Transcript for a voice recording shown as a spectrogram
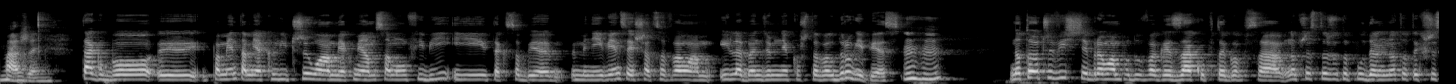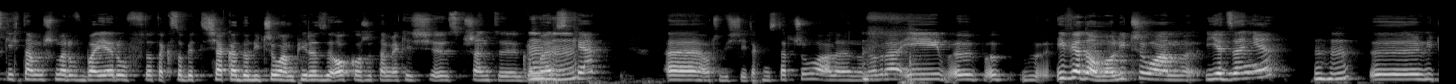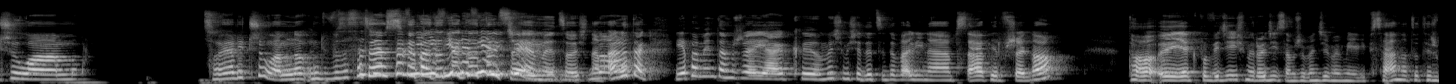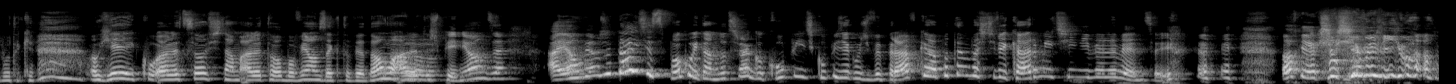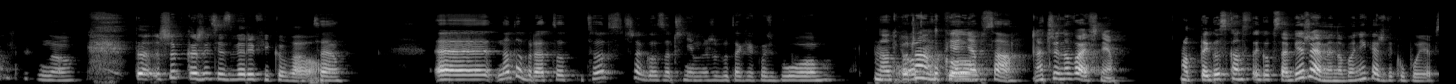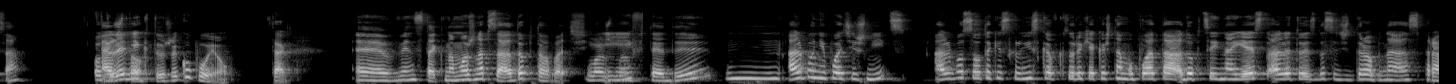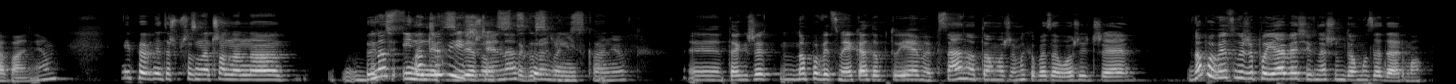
marzeń. Tak, bo y, pamiętam jak liczyłam, jak miałam samą Fibi i tak sobie mniej więcej szacowałam, ile będzie mnie kosztował drugi pies. Mhm. No to oczywiście brałam pod uwagę zakup tego psa. No przez to, że to pudel, no to tych wszystkich tam szmerów, bajerów, to tak sobie siaka doliczyłam pi razy oko, że tam jakieś e, sprzęty grumerskie. E, oczywiście i tak nie starczyło, ale no dobra. I, y, y, i wiadomo, liczyłam jedzenie, Mhm. y, liczyłam... Co ja liczyłam? No w zasadzie Zaraz pewnie chyba do tego dojdziemy coś tam. No. Ale tak, ja pamiętam, że jak myśmy się decydowali na psa pierwszego, to y, jak powiedzieliśmy rodzicom, że będziemy mieli psa, no to też było takie ojejku, ale coś tam, ale to obowiązek, to wiadomo, No, ale no. też pieniądze. A ja mówiłam, że dajcie spokój tam, no trzeba go kupić, kupić jakąś wyprawkę, a potem właściwie karmić i niewiele więcej. Och, jak się się myliłam. No. To szybko życie zweryfikowało. Tak. E, no dobra, to, to od czego zaczniemy, żeby tak jakoś było No od od początku. kupienia psa? Znaczy, no właśnie. Od tego, skąd tego psa bierzemy, no bo nie każdy kupuje psa, Otóż ale to. niektórzy kupują. Tak. E, więc tak, no można psa adoptować. Można. I wtedy mm, albo nie płacisz nic, albo są takie schroniska, w których jakaś tam opłata adopcyjna jest, ale to jest dosyć drobna sprawa, nie? I pewnie też przeznaczona na byt No, innych oczywiście, zwierząt na z tego schronisko. schroniska, nie? E, Także, no powiedzmy, jak adoptujemy psa, no to możemy chyba założyć, że no powiedzmy, że pojawia się w naszym domu za darmo.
